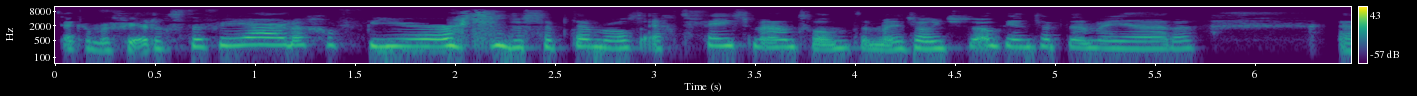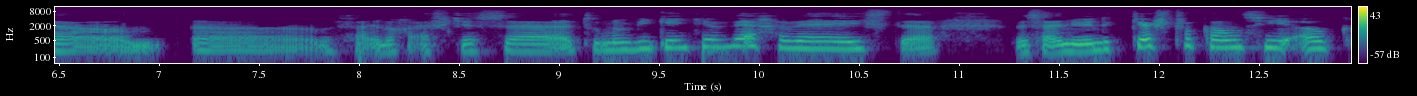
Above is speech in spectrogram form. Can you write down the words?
Lekker mijn 40ste verjaardag gevierd. Dus september was echt feestmaand, want mijn zoontje is ook in september jarig. Um, uh, we zijn nog eventjes uh, toen een weekendje weg geweest. Uh, we zijn nu in de kerstvakantie ook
